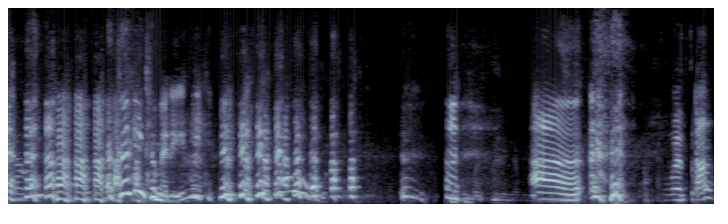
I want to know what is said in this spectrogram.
So. a cooking committee. We can- uh, What's up?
